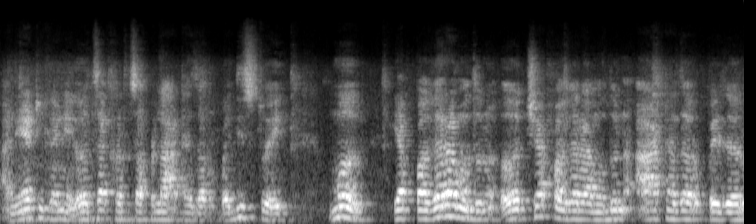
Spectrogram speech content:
आणि या ठिकाणी अ चा खर्च आपल्याला आठ हजार रुपये दिसतोय. मग या पगारामधून अ च्या पगारामधून आठ हजार रुपये जर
